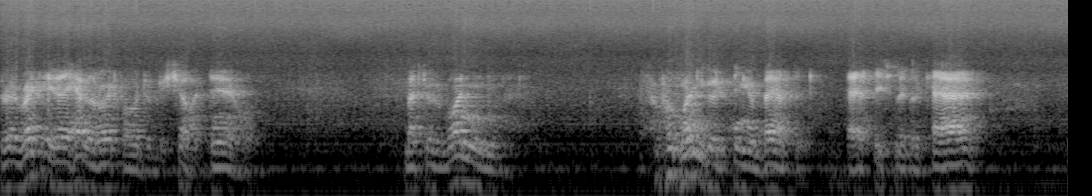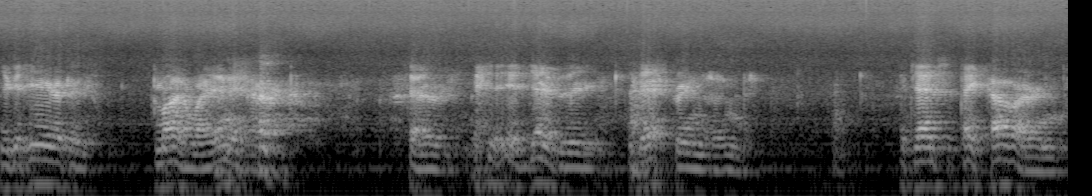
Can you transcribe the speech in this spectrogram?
The record, they have the record of the shot now. But there was one, one good thing about it past this little car. You could hear it a mile away anyhow. So it gave the pedestrians and a chance to take cover and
